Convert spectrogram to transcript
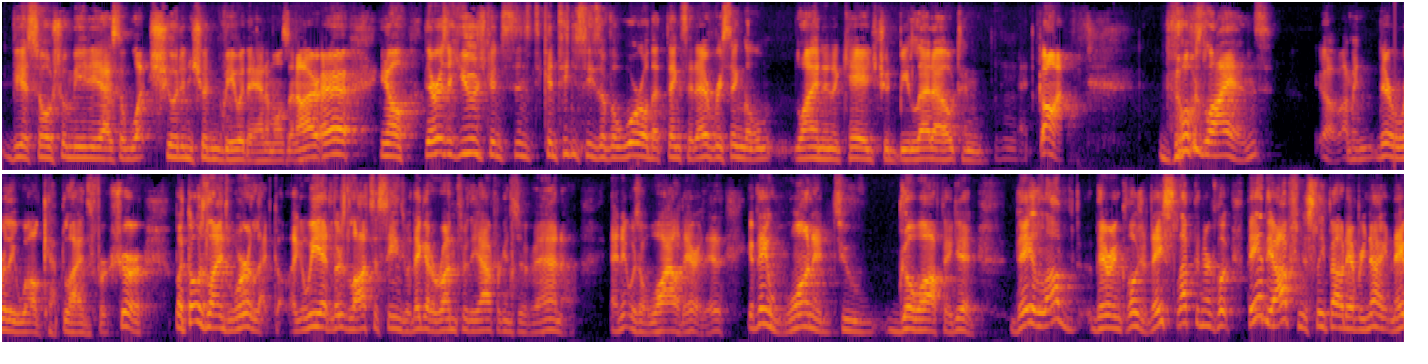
via social media as to what should and shouldn't be with animals. And our, uh, you know, there is a huge con- contingencies of the world that thinks that every single lion in a cage should be let out and, mm-hmm. and gone. Those lions, know, I mean, they're really well kept lions for sure, but those lions were let go. Like we had, there's lots of scenes where they got to run through the African savannah and it was a wild area. If they wanted to go off, they did. They loved their enclosure. They slept in their enclosure. They had the option to sleep out every night, and they.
